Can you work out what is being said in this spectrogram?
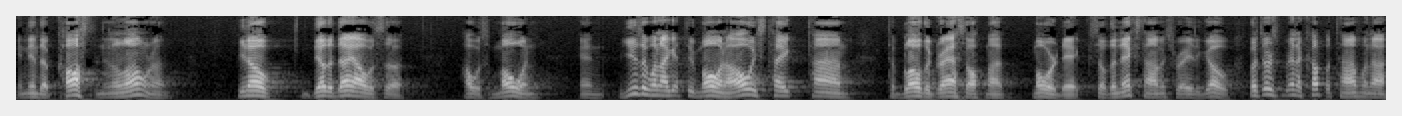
and ended up costing in the long run. You know, the other day I was, uh, I was mowing, and usually when I get through mowing, I always take time to blow the grass off my mower deck. So the next time it's ready to go. But there's been a couple of times when I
